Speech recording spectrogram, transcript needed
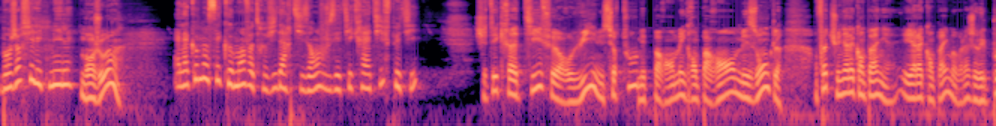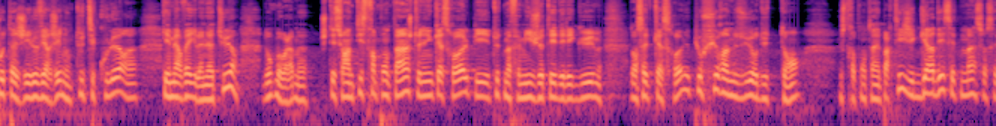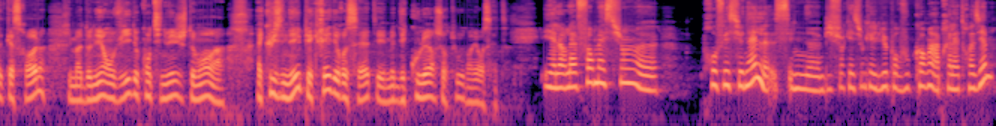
Bonjour Philippe Mille. Bonjour. Elle a commencé comment votre vie d'artisan? Vous étiez créatif petit? J'étais créatif, alors oui, mais surtout mes parents, mes grands-parents, mes oncles. En fait, je suis né à la campagne. Et à la campagne, bah voilà, j'avais le potager, le verger, donc toutes ces couleurs hein, qui émerveillent la nature. Donc bah voilà, j'étais sur un petit strapontin, je tenais une casserole, puis toute ma famille jetait des légumes dans cette casserole. Et puis au fur et à mesure du temps, le strapontin est parti, j'ai gardé cette main sur cette casserole qui m'a donné envie de continuer justement à, cuisiner, puis à créer des recettes et mettre des couleurs surtout dans les recettes. Et alors la formation euh, professionnelle, c'est une bifurcation qui a eu lieu pour vous quand? Après la troisième?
